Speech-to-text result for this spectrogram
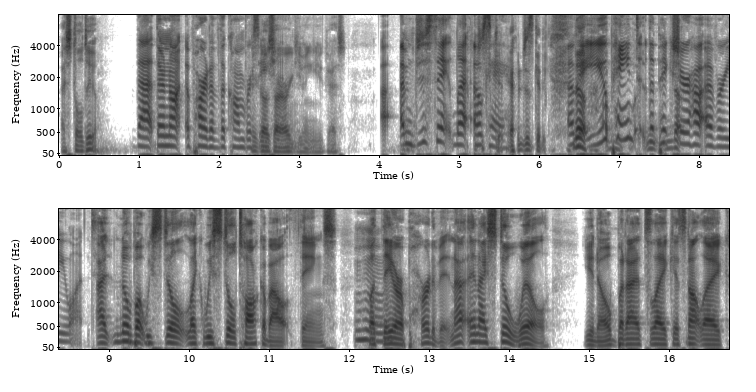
I still do. That they're not a part of the Here conversation. goes our arguing, you guys. I- I'm just saying. Let Just okay, kidding. I'm just kidding. okay. No, you paint the picture however you want. I no, but we still like we still talk about things, Mm-hmm. but they are a part of it, and I, and I still will, you know. But I, it's like it's not like,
